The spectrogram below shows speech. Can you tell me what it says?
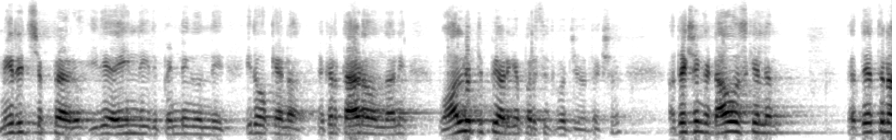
మీరు ఇది చెప్పారు ఇది అయింది ఇది పెండింగ్ ఉంది ఇది ఓకేనా ఎక్కడ తేడా ఉందా అని వాళ్ళని తిప్పి అడిగే పరిస్థితికి వచ్చాయి అధ్యక్ష. అధ్యక్షంగా డావోస్కి వెళ్ళాం. పెద్ద ఎత్తున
